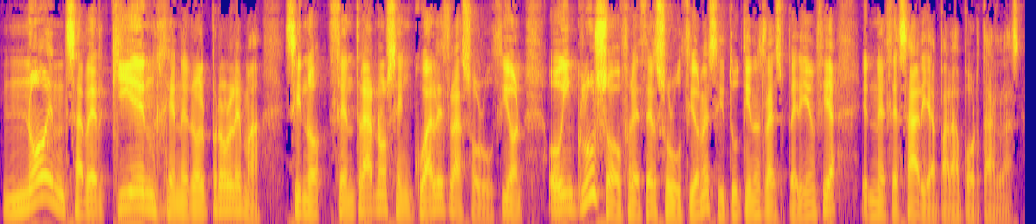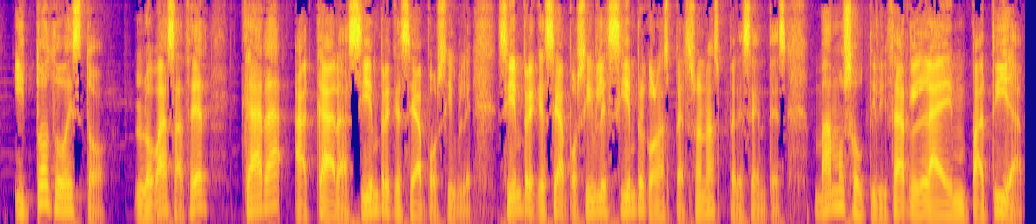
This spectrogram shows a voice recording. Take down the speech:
no en saber quién generó el problema, sino centrarnos en cuál es la solución, o incluso ofrecer soluciones si tú tienes la experiencia necesaria para aportarlas. Y todo esto lo vas a hacer cara a cara, siempre que sea posible, siempre que sea posible, siempre con las personas presentes. Vamos a utilizar la empatía.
